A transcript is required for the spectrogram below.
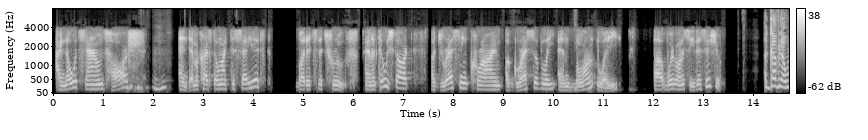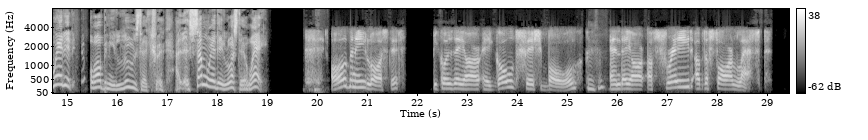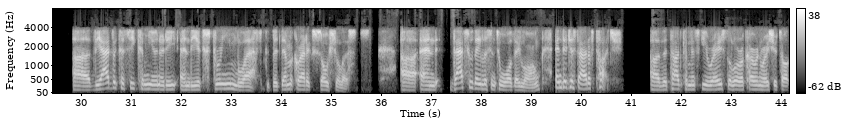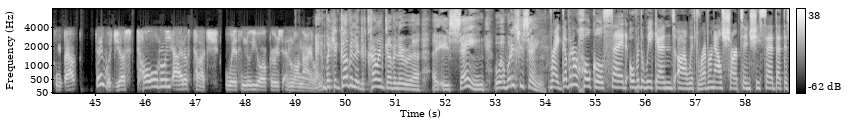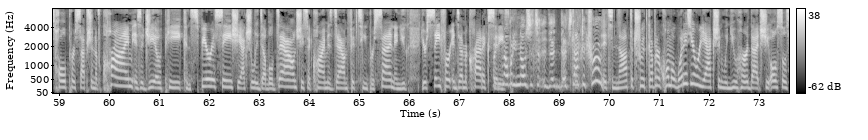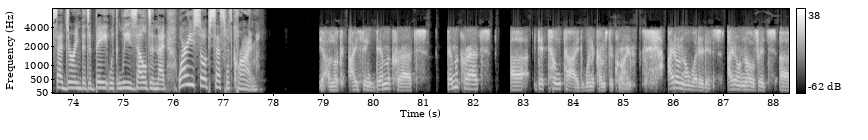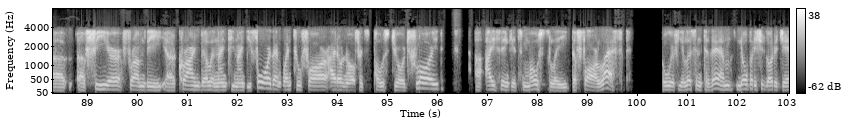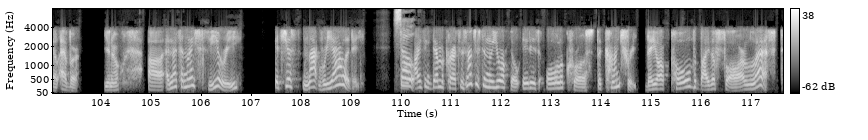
I know it sounds harsh, and Democrats don't like to say it, but it's the truth. And until we start addressing crime aggressively and bluntly, uh, we're going to see this issue. Uh, Governor, where did Albany lose their? Tr- uh, somewhere they lost their way. Albany lost it because they are a goldfish bowl and they are afraid of the far left. Uh, the advocacy community and the extreme left, the democratic socialists. Uh, and that's who they listen to all day long, and they're just out of touch. Uh, the Todd Kaminsky race, the Laura Curran race you're talking about, they were just totally out of touch with New Yorkers and Long Island. But the governor, the current governor, uh, is saying, what is she saying? Right. Governor Hochul said over the weekend uh, with Reverend Al Sharpton, she said that this whole perception of crime is a GOP conspiracy. She actually doubled down. She said crime is down 15% and you, you're safer in democratic But cities. nobody knows it's, uh, that's not the truth. It's not the truth. Governor Cuomo, what is your reaction when you heard that? She also said during the debate with Lee Zeldin that, why are you so obsessed with crime? Yeah, look, I think Democrats Democrats uh, get tongue tied when it comes to crime. I don't know what it is. I don't know if it's uh, a fear from the uh, crime bill in 1994 that went too far. I don't know if it's post George Floyd. Uh, I think it's mostly the far left, who, if you listen to them, nobody should go to jail ever. You know, uh, and that's a nice theory. It's just not reality. So, I think Democrats, it's not just in New York, though, it is all across the country. They are pulled by the far left,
